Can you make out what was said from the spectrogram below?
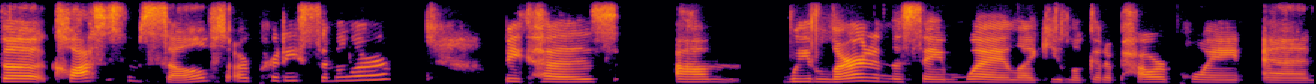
the classes themselves are pretty similar because um, we learn in the same way. Like you look at a PowerPoint and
